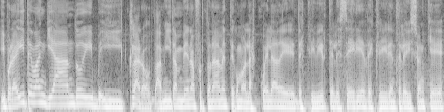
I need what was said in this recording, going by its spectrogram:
y por ahí te van guiando. Y, y claro, a mí también, afortunadamente, como la escuela de, escribir teleseries, de escribir en televisión, que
